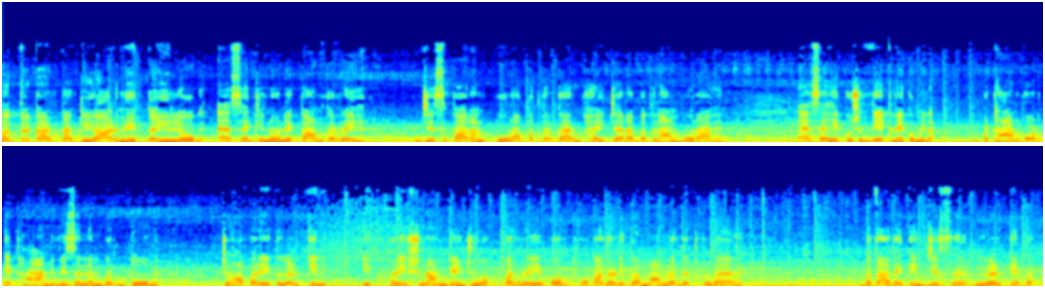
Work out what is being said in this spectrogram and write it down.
पत्रकारिता की आड़ में कई लोग ऐसे घिनौने काम कर रहे हैं, जिस कारण पूरा पत्रकार भाईचारा बदनाम हो रहा है। ऐसा ही कुछ देखने को मिला। पठानकोट के थाना डिवीज़न नंबर दो में, जहाँ पर एक लड़की ने एक हरीश नाम के युवक पर रेप और धोखाधड़ी का मामला दर्ज करवाया है। बता दें कि जिस लड़के पर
